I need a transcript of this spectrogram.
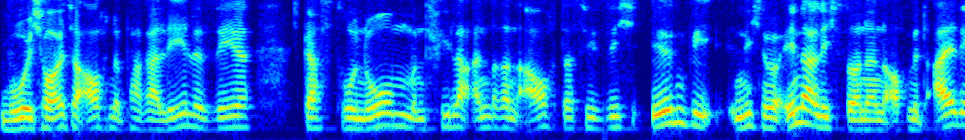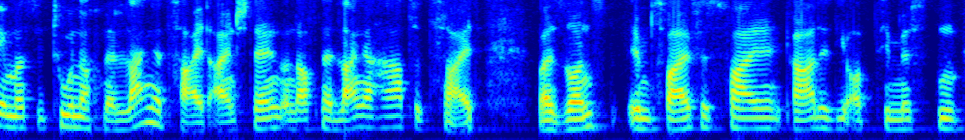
wo ich heute auch eine Parallele sehe, Gastronomen und viele anderen auch, dass sie sich irgendwie nicht nur innerlich, sondern auch mit all dem, was sie tun, auf eine lange Zeit einstellen und auf eine lange harte Zeit, weil sonst im Zweifelsfall gerade die Optimisten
